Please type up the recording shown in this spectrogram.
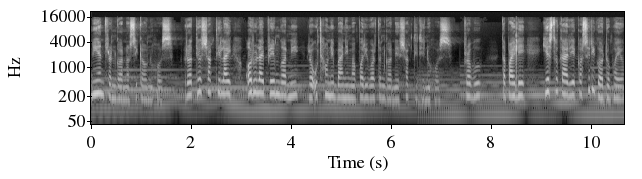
नियन्त्रण गर्न सिकाउनुहोस् र त्यो शक्तिलाई अरूलाई प्रेम गर्ने र उठाउने बानीमा परिवर्तन गर्ने शक्ति दिनुहोस्। प्रभु तपाईँले यस्तो कार्य कसरी गर्नुभयो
